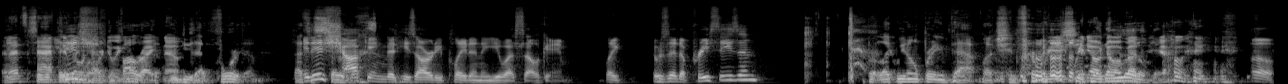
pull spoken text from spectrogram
And that's so that actively what we're doing right them. now. We do that for them. That's It a is service. shocking that he's already played in a USL game. Like, was it a preseason? but like we don't bring that much information. we don't know a about little the- bit. Oh,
